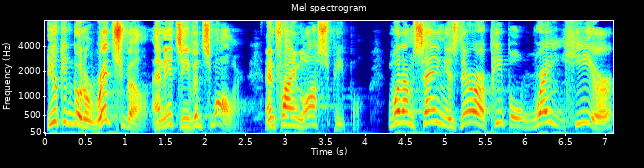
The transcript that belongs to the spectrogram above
You can go to Richville, and it's even smaller, and find lost people. What I'm saying is, there are people right here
